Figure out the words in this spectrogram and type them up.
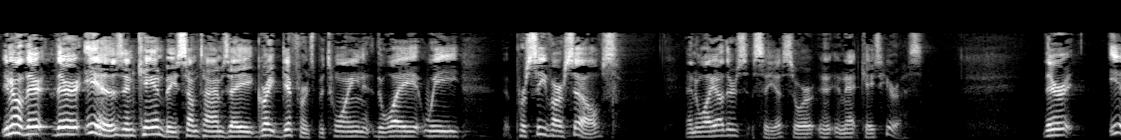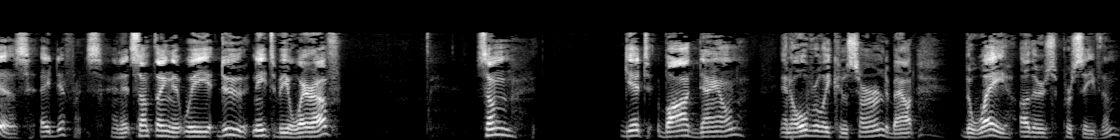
You know, there, there is and can be sometimes a great difference between the way we perceive ourselves and the way others see us, or in that case, hear us. There is a difference, and it's something that we do need to be aware of. Some get bogged down and overly concerned about the way others perceive them.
